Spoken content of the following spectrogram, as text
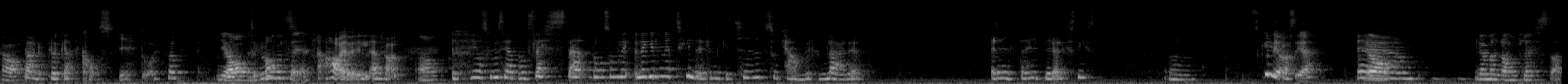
Ja. Jag har ändå pluggat konst i ett år. Så att, ja, det kan man säga. har jag väl i alla fall. Ja. Jag skulle säga att de flesta, de som lä- lägger ner tillräckligt mycket tid så kan liksom lära dig att rita hyperrealistiskt. Mm. Skulle jag säga. Ja, Eh, ja, men de flesta.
